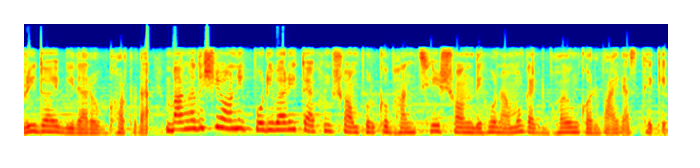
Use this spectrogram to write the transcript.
হৃদয় বিদারক ঘটনা। বাংলাদেশের অনেক পরিবারই তো এখন সম্পর্ক ভাঙছে সন্দেহ নামক এক ভয়ঙ্কর ভাইরাস থেকে।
